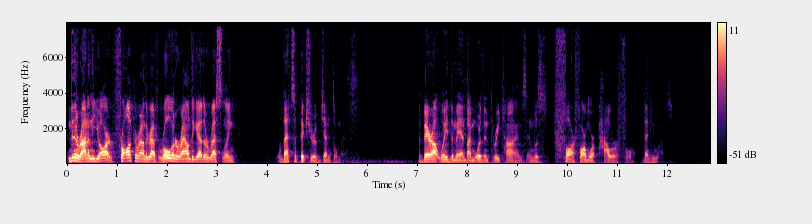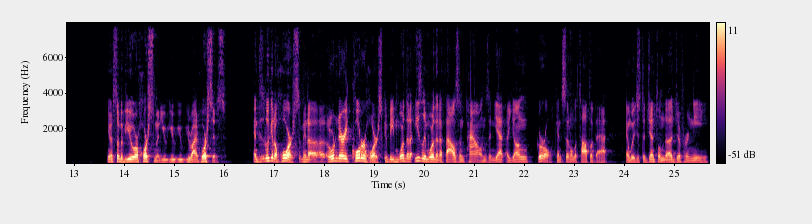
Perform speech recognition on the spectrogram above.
And then they're out in the yard, frolicking around the grass, rolling around together, wrestling. Well, that's a picture of gentleness. The bear outweighed the man by more than three times and was far, far more powerful than he was. You know, some of you are horsemen, you, you, you ride horses. And look at a horse. I mean, a, an ordinary quarter horse could be more than easily more than a thousand pounds, and yet a young girl can sit on the top of that, and with just a gentle nudge of her knee,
